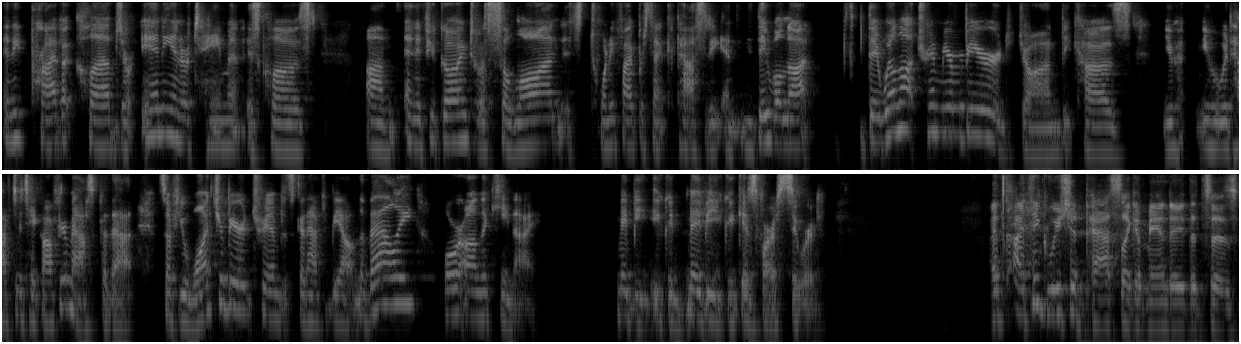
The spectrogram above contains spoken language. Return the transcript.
Any private clubs or any entertainment is closed um, and if you're going to a salon, it's 25% capacity, and they will not they will not trim your beard, John, because you you would have to take off your mask for that. So if you want your beard trimmed, it's going to have to be out in the valley or on the Kenai. Maybe you could maybe you could get as far as Seward. I, I think we should pass like a mandate that says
